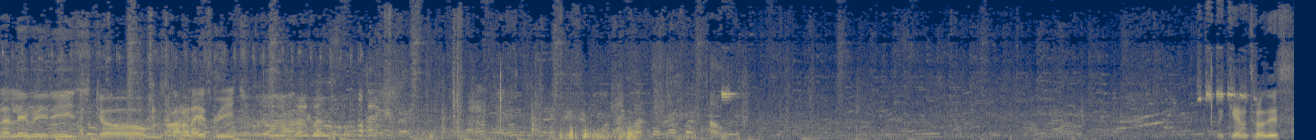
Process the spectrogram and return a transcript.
Finally we reached um, Paradise Beach. We came through this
